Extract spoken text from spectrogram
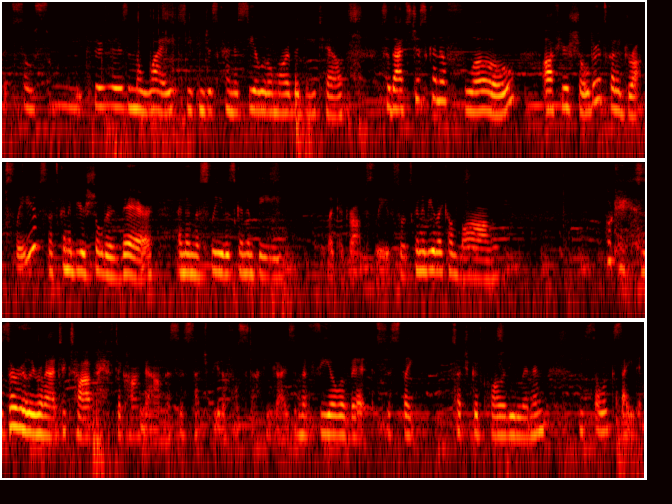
God, it's so sweet. There it is in the white, so you can just kind of see a little more of the detail. So that's just gonna flow off your shoulder. It's got a drop sleeve, so that's gonna be your shoulder there. And then the sleeve is gonna be like a drop sleeve. So it's gonna be like a long, okay, this is a really romantic top. I have to calm down. This is such beautiful stuff, you guys. And the feel of it, it's just like such good quality linen. I'm so excited.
